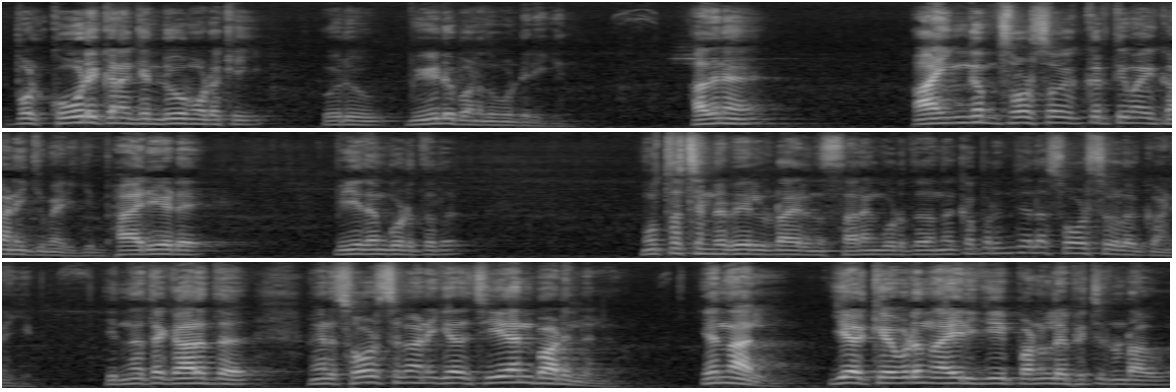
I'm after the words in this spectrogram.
ഇപ്പോൾ കോടിക്കണക്കിന് രൂപ മുടക്കി ഒരു വീട് പണിതുകൊണ്ടിരിക്കുന്നു. അതിന് ആ ഇൻകം സോഴ്സൊക്കെ കൃത്യമായി കാണിക്കുമായിരിക്കും ഭാര്യയുടെ വീതം കൊടുത്തത്. മുത്തച്ഛന്റെ പേരിലുണ്ടായിരുന്ന സ്ഥലം കൊടുത്തതെന്നൊക്കെ പറഞ്ഞ് ചില സോഴ്സുകളൊക്കെ കാണിക്കും. ഇന്നത്തെ കാലത്ത് അങ്ങനെ സോഴ്സ് കാണിക്കാതെ ചെയ്യാൻ പാടില്ലല്ലോ. എന്നാൽ ഇയാൾക്ക് എവിടെ നിന്നായിരിക്കും ഈ പണം ലഭിച്ചിട്ടുണ്ടാവുക?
